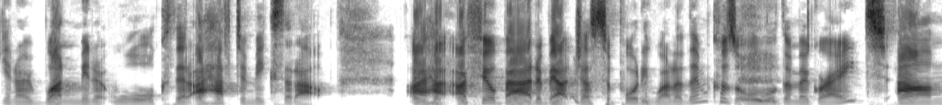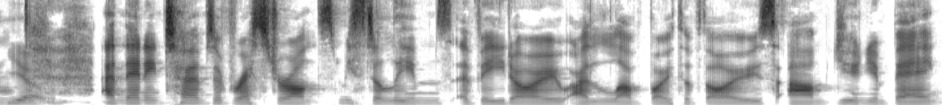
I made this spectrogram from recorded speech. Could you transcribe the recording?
you know one minute walk that I have to mix it up. I, I, feel bad about just supporting one of them because all of them are great. Um, yeah. And then in terms of restaurants, Mr. Lim's, Avito, I love both of those. Um, Union Bank,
